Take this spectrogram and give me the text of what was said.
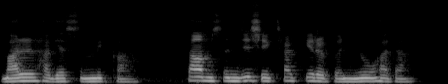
말하겠습니까? 다음 선지식 찾기를 권유하다.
